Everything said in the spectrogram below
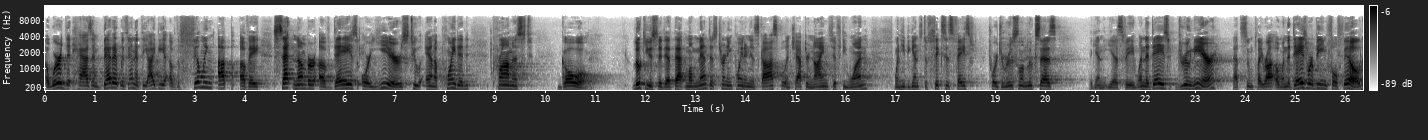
A word that has embedded within it the idea of the filling up of a set number of days or years to an appointed, promised goal. Luke used it at that momentous turning point in his gospel in chapter 951 when he begins to fix his face toward Jerusalem. Luke says, again, the ESV, when the days drew near, that's sumplerao, oh, when the days were being fulfilled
